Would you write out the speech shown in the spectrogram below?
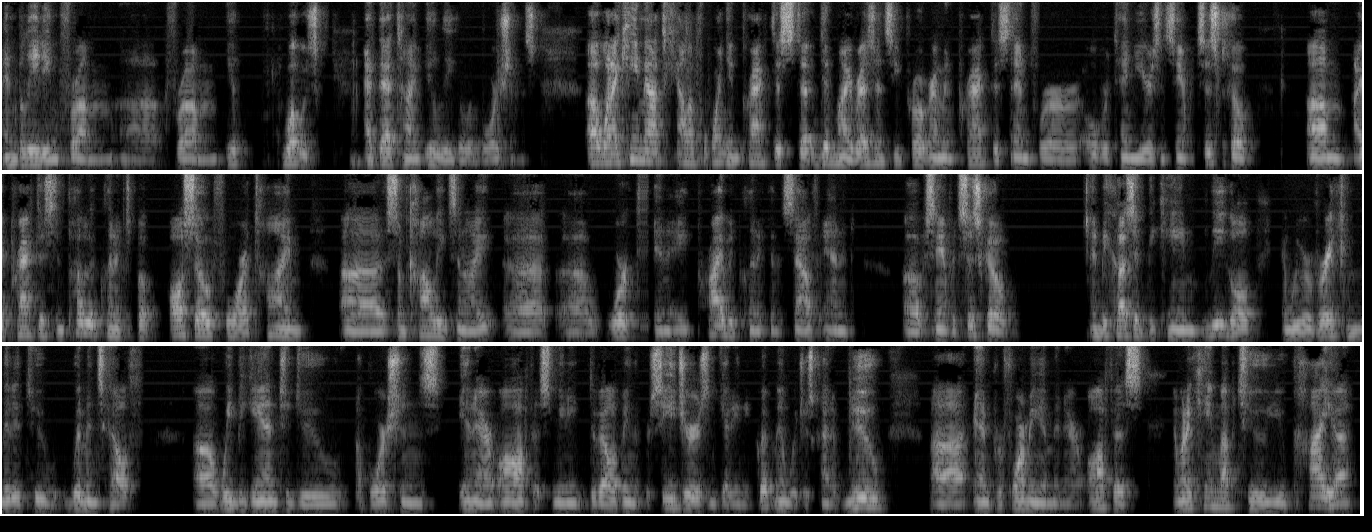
and bleeding from uh, from what was at that time illegal abortions. Uh, when I came out to California and practiced, uh, did my residency program and practiced then for over 10 years in San Francisco, um, I practiced in public clinics, but also for a time uh, some colleagues and I uh, uh, worked in a private clinic in the south end of San Francisco. And because it became legal and we were very committed to women's health, uh, we began to do abortions in our office, meaning developing the procedures and getting equipment, which was kind of new, uh, and performing them in our office. And when I came up to Ukiah,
